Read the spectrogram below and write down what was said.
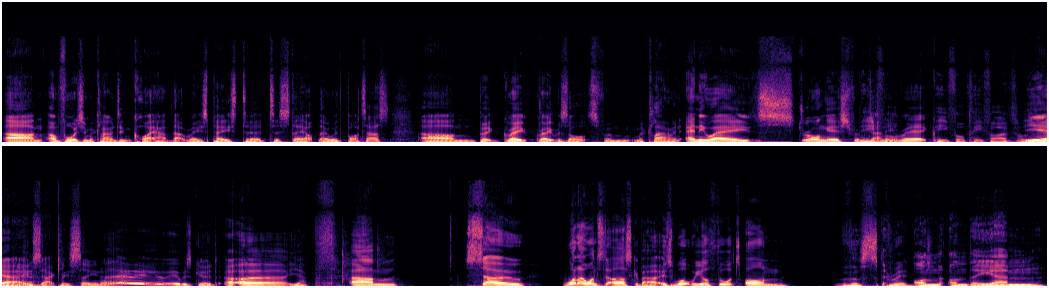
Um, unfortunately, McLaren didn't quite have that race pace to to stay up there with Bottas. Um, but great great results from McLaren. Anyway, strongish from Danny Ric. P four, P five. yeah, exactly. So you know, it, it was good. Uh, uh, yeah. Um, so what I wanted to ask about is what were your thoughts on the sprint? On on the um,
